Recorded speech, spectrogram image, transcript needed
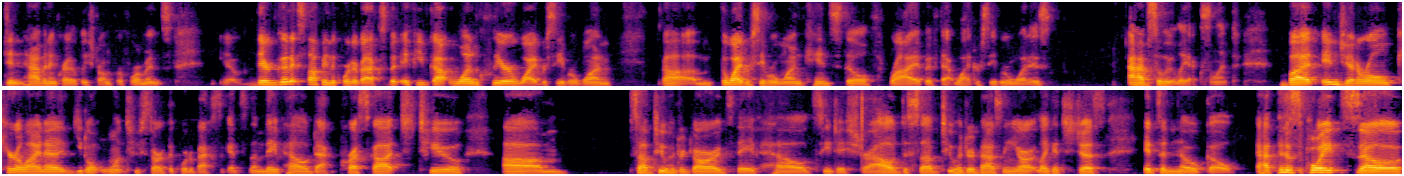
didn't have an incredibly strong performance. You know, they're good at stopping the quarterbacks, but if you've got one clear wide receiver one, um, the wide receiver one can still thrive if that wide receiver one is absolutely excellent. But in general, Carolina, you don't want to start the quarterbacks against them. They've held Dak Prescott to um, sub 200 yards. They've held CJ Stroud to sub 200 passing yard. Like it's just, it's a no go at this point. So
